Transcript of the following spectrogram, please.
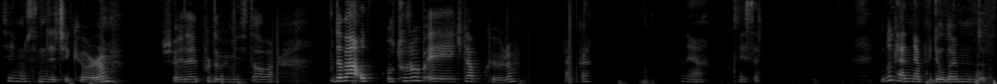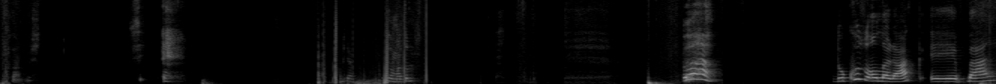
şeyin üstünde çekiyorum. Şöyle burada bir mis daha var. Burada ben oturup e, kitap okuyorum. Bir dakika. Bu ne ya? Neyse. Bunu kendin yap videolarımda da kullanmış. Şey, eh. Bir dakika. Tutamadım. Ah! Dokuz olarak e, ben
